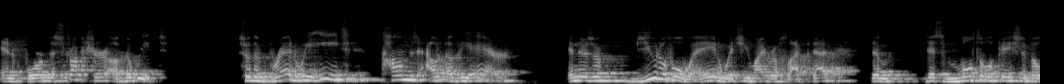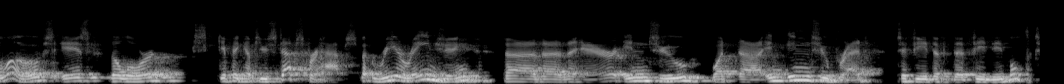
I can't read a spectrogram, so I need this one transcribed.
and form the structure of the wheat. So the bread we eat comes out of the air. And there's a beautiful way in which you might reflect that the, this multiplication of the loaves is the Lord skipping a few steps, perhaps, but rearranging the, the, the air into what uh, in, into bread to feed the, the feed the multitudes.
